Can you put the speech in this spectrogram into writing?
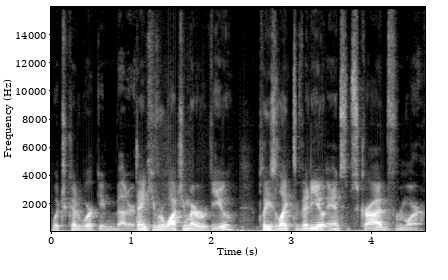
which could work even better. Thank you for watching my review. Please like the video and subscribe for more.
